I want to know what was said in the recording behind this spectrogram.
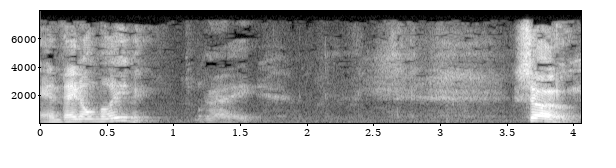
and they don't believe him. right. So,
